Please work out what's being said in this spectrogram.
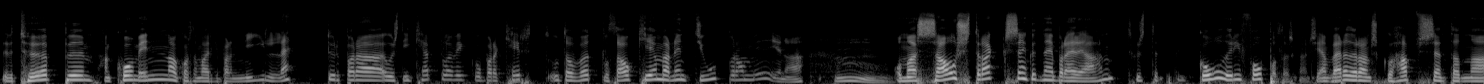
þegar við töpum, hann kom inn á hvort hann var ekki bara nýlendur bara þú veist, í Keflavík og bara keirt út á völl og þá kemur hann inn djúpur á miðjuna mm. og maður sá strax einhvern veginn bara, heyri, hann, þú veist, er góður í fótbolta sko. síðan verður hann sko hafsend þarna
